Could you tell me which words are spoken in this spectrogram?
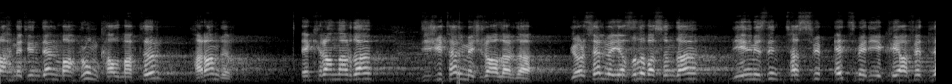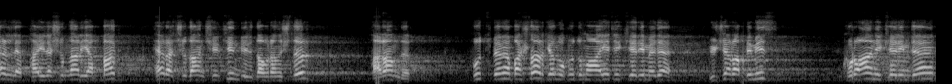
rahmetinden mahrum kalmaktır, haramdır. Ekranlarda, dijital mecralarda, görsel ve yazılı basında dinimizin tasvip etmediği kıyafetlerle paylaşımlar yapmak her açıdan çirkin bir davranıştır, haramdır. Hutbeme başlarken okuduğum ayet-i kerimede Yüce Rabbimiz Kur'an-ı Kerim'de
